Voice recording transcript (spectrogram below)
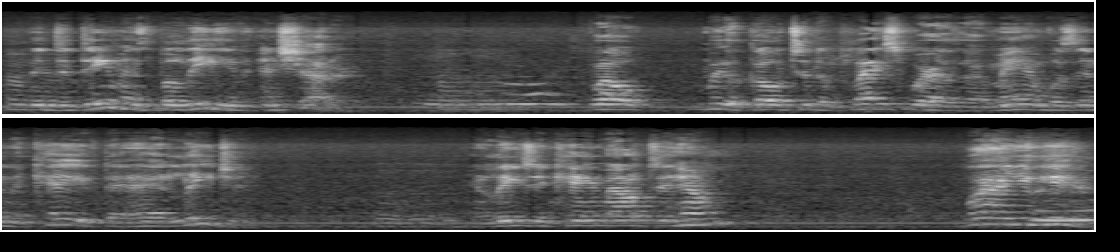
that the demons believe and shudder? Well, we'll go to the place where the man was in the cave that had legion. Mm-hmm. And Legion came out to him. Why are you here?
